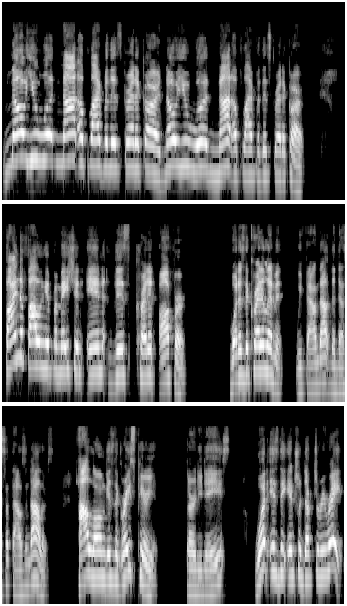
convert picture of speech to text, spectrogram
no, you would not apply for this credit card. No, you would not apply for this credit card. Find the following information in this credit offer. What is the credit limit? We found out that that's a $1,000. How long is the grace period? 30 days. What is the introductory rate?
